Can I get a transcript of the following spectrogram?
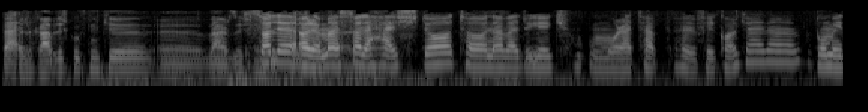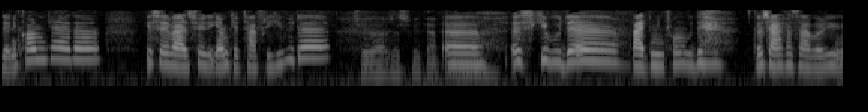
بله. ولی قبلش گفتیم که ورزش سال آره من سال 80 تا 91 مرتب حرفه کار کردم. دو میدانی کار می‌کردم. یه سری ورزش دیگه هم که تفریحی بوده. چه ورزش اسکی بوده بدمینتون بوده. چرخ سواری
